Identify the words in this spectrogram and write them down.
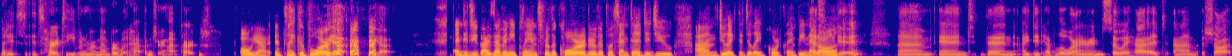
but it's it's hard to even remember what happened during that part. Oh yeah, it's like a blur. Yeah, yeah. and did you guys have any plans for the cord or the placenta? Did you um, do like the delayed cord clamping yes, at all? we did. Um, and then I did have low iron, so I had um, a shot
